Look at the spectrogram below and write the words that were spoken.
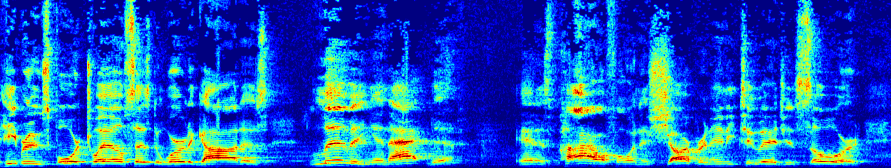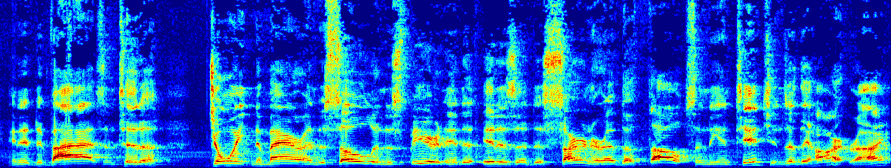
Hebrews 4:12 says the Word of God is living and active, and is powerful and is sharper than any two-edged sword, and it divides into the joint and the marrow and the soul and the spirit. It, it is a discerner of the thoughts and the intentions of the heart, right?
